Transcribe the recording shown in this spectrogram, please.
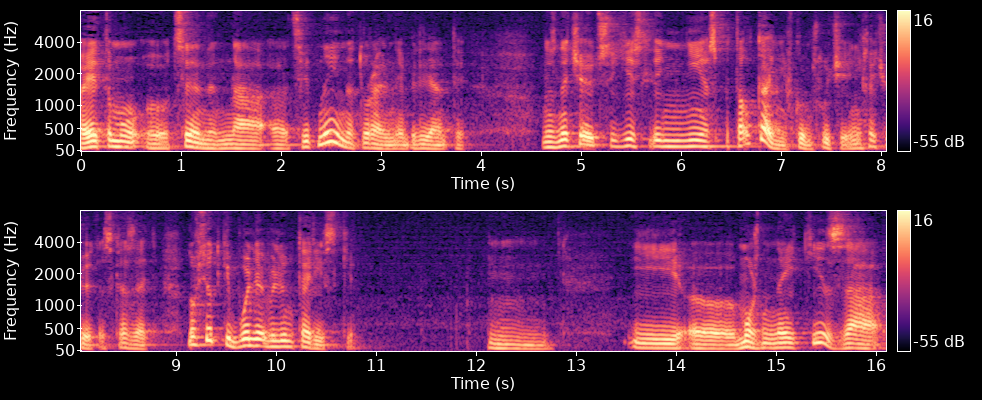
Поэтому э, цены на цветные натуральные бриллианты назначаются, если не с потолка, ни в коем случае, я не хочу это сказать, но все-таки более волюнтаристски. И э, можно найти за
